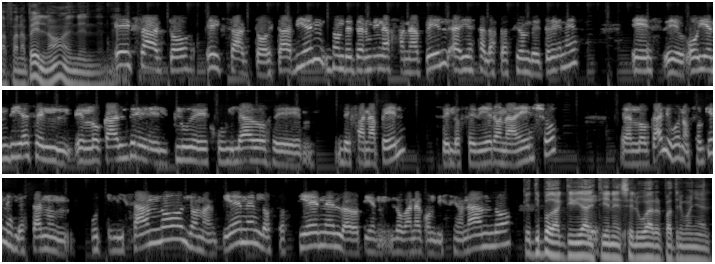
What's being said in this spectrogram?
a Fanapel, ¿no? En- en- en- Exacto, exacto. Está bien donde termina Fanapel, ahí está la estación de trenes. Es eh, hoy en día es el, el local del club de jubilados de, de Fanapel. Se lo cedieron a ellos el local y bueno son quienes lo están utilizando, lo mantienen, lo sostienen, lo tienen, lo van acondicionando. ¿Qué tipo de actividades Sí. tiene ese lugar patrimonial?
